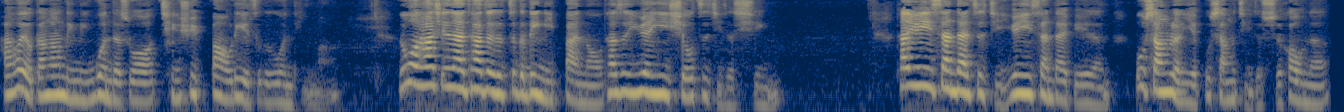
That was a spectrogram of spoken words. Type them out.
还会有刚刚玲玲问的说情绪爆裂这个问题吗？如果他现在他这个这个另一半哦，他是愿意修自己的心，他愿意善待自己，愿意善待别人，不伤人也不伤己的时候呢，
